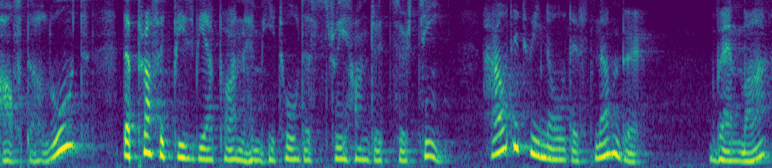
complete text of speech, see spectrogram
of Talut? The Prophet, peace be upon him, he told us 313. How did we know this number? Grandma,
